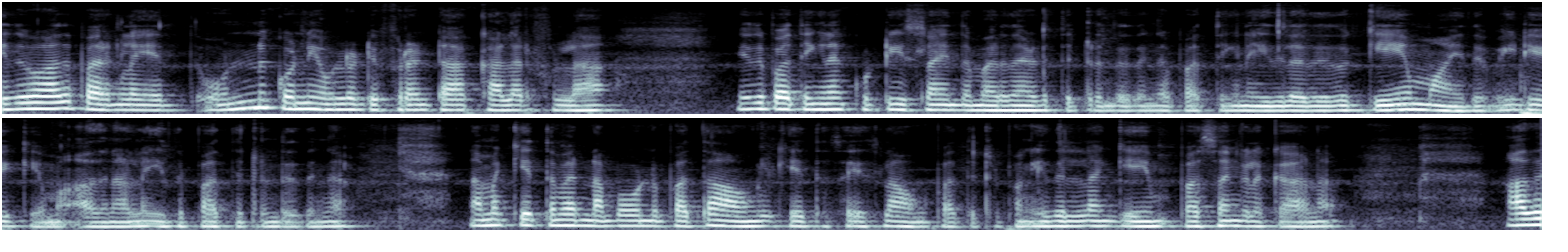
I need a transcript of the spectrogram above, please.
எதுவாவது பாருங்களேன். எத் ஒன்றுக்கு ஒன்று எவ்வளோ டிஃப்ரெண்ட்டாக கலர்ஃபுல்லாக இது பார்த்திங்கன்னா குட்டீஸ்லாம் இந்த மாதிரி தான் எடுத்துகிட்டு இருந்ததுங்க பார்த்திங்கன்னா இதில் ஏதோ கேமா இது வீடியோ கேமா. அதனால் இது பார்த்துட்டு இருந்ததுங்க. நமக்கு ஏற்ற மாதிரி நம்ம ஒன்று பார்த்தா அவங்களுக்கு ஏற்ற சைஸில் அவங்க பார்த்துட்ருப்பாங்க இதெல்லாம் கேம் பசங்களுக்கான அதை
